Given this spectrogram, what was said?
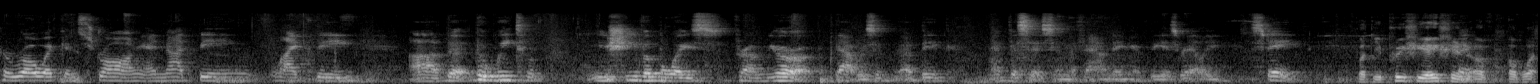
heroic and strong and not being like the, uh, the, the weak yeshiva boys from Europe. That was a, a big emphasis in the founding of the Israeli state. But the appreciation of, of what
